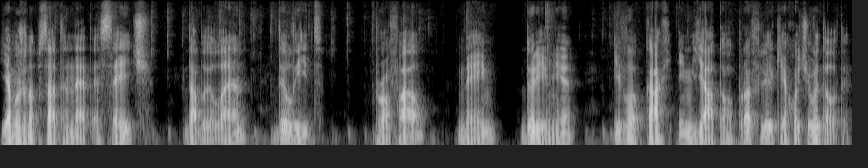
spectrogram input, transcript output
я можу написати netsh, wlan, delete, profile, name, дорівнює, і в лапках ім'я того профілю, який я хочу видалити.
